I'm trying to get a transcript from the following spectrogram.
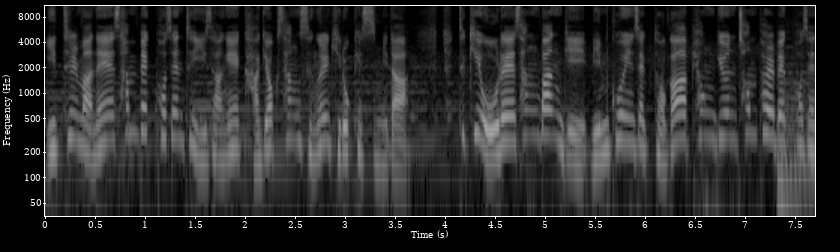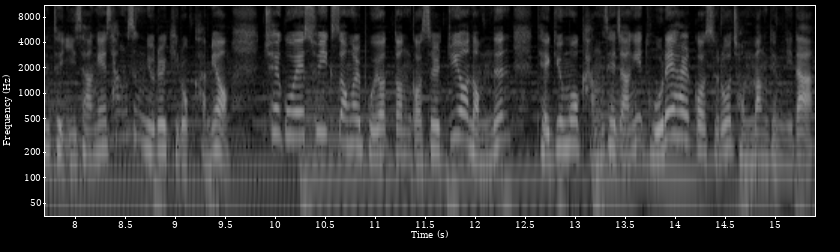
이틀 만에 300% 이상의 가격 상승을 기록했습니다. 특히 올해 상반기 밈코인 섹터가 평균 1800% 이상의 상승률을 기록하며 최고의 수익성을 보였던 것을 뛰어넘는 대규모 강세장이 도래할 것으로 전망됩니다.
